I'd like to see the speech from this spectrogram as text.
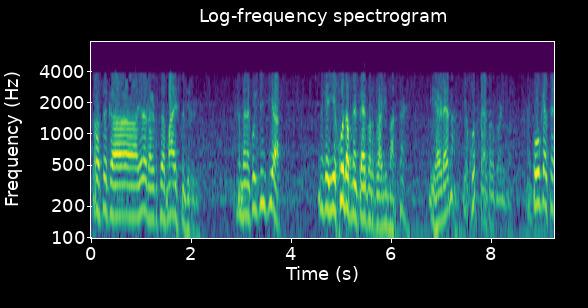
تو اس نے کہا یار ڈاکٹر صاحب، ماں اس میں بگڑی۔ میں نے کچھ نہیں کیا۔ میں نے کہا، یہ خود اپنے پیر پر پراڑی مارتا ہے۔ یہ ہیڈ ہے نا، یہ خود پیر پر پراڑی مارتا ہے۔ وہ کیسے؟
